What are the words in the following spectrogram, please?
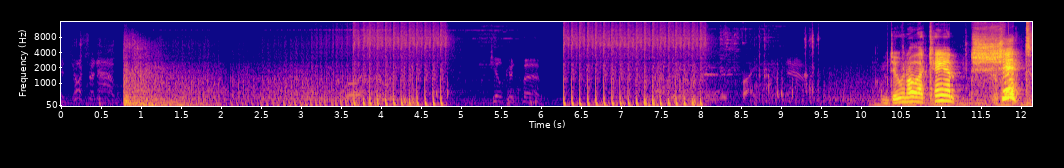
Concussion out. Lost the lead. Kill confirmed. In this fight. I'm doing all I can. Shit!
